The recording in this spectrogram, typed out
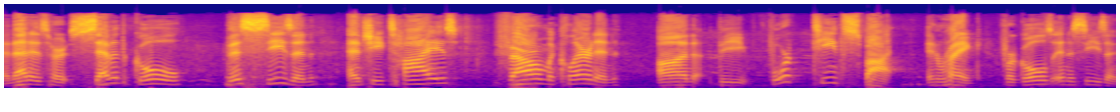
And that is her seventh goal this season, and she ties Farrell McLaren on the 14th spot in rank for goals in a season.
